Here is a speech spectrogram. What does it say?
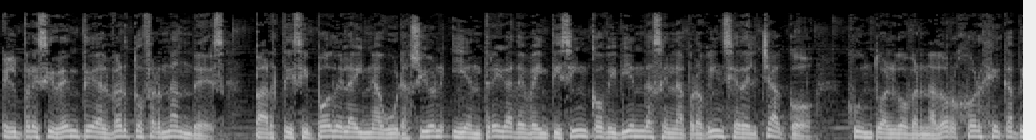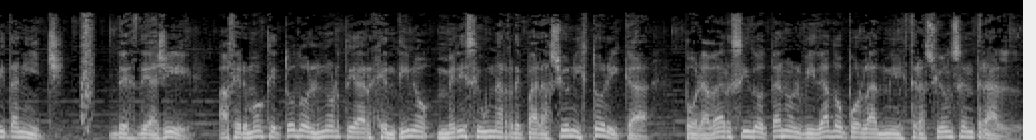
El presidente Alberto Fernández participó de la inauguración y entrega de 25 viviendas en la provincia del Chaco, junto al gobernador Jorge Capitanich. Desde allí, afirmó que todo el norte argentino merece una reparación histórica por haber sido tan olvidado por la administración central.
